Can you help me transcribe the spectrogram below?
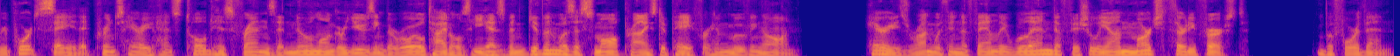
Reports say that Prince Harry has told his friends that no longer using the royal titles he has been given was a small price to pay for him moving on. Harry's run within the family will end officially on March 31st. Before then,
